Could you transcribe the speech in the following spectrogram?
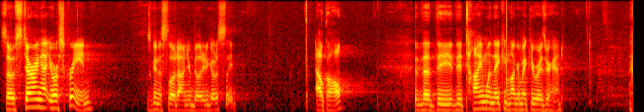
So staring at your screen is going to slow down your ability to go to sleep. Alcohol. The, the, the time when they can, I'm not going to make you raise your hand.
